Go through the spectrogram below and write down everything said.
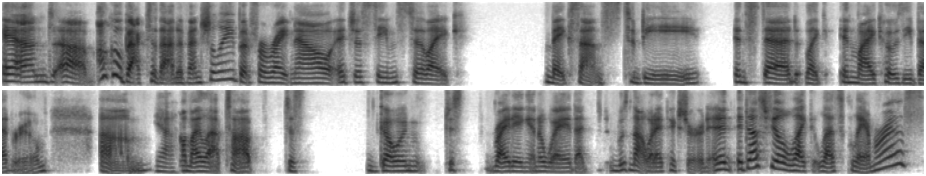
And um, I'll go back to that eventually. But for right now, it just seems to like make sense to be instead like in my cozy bedroom um, Yeah. on my laptop, just going, just writing in a way that was not what I pictured. And it, it does feel like less glamorous,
